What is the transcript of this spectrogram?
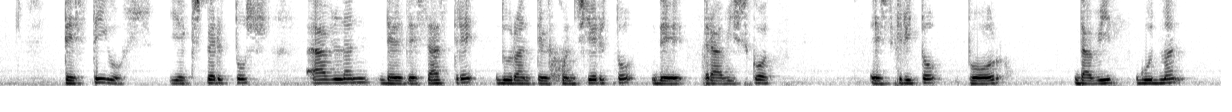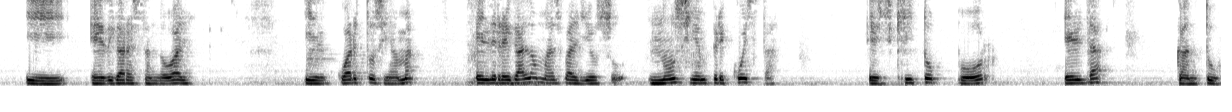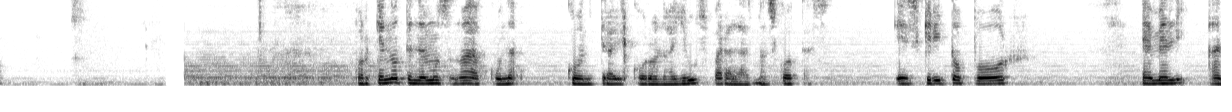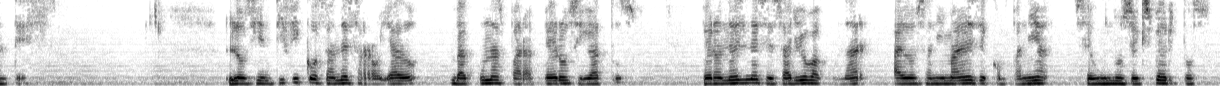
Testigos y expertos hablan del desastre durante el concierto de Travis Scott, escrito por David Goodman y Edgar Sandoval. Y el cuarto se llama El regalo más valioso no siempre cuesta, escrito por Elda Cantú. ¿Por qué no tenemos una vacuna contra el coronavirus para las mascotas? Escrito por Emily Antes. Los científicos han desarrollado vacunas para perros y gatos, pero no es necesario vacunar a los animales de compañía, según los expertos.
